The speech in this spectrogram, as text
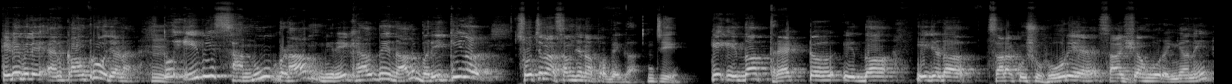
ਕਿਹੜੇ ਵੇਲੇ ਐਨਕਾਊਂਟਰ ਹੋ ਜਾਣਾ। ਤਾਂ ਇਹ ਵੀ ਸਾਨੂੰ ਬੜਾ ਮੇਰੇ ਖਿਆਲ ਦੇ ਨਾਲ ਬਰੀਕੀ ਨਾਲ ਸੋਚਣਾ ਸਮਝਣਾ ਪਵੇਗਾ। ਜੀ। ਕਿ ਇਦਾਂ ਥ੍ਰੈਟ ਇਦਾਂ ਇਹ ਜਿਹੜਾ ਸਾਰਾ ਕੁਝ ਹੋ ਰਿਹਾ ਹੈ ਸਾਜ਼ਿਸ਼ਾਂ ਹੋ ਰਹੀਆਂ ਨੇ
